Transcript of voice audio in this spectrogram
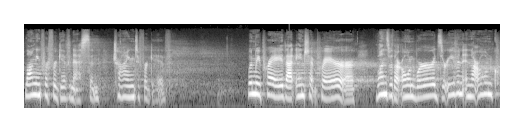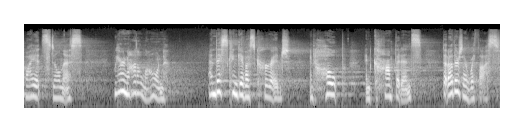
longing for forgiveness and trying to forgive. When we pray that ancient prayer, or ones with our own words, or even in our own quiet stillness, we are not alone. And this can give us courage and hope and confidence that others are with us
